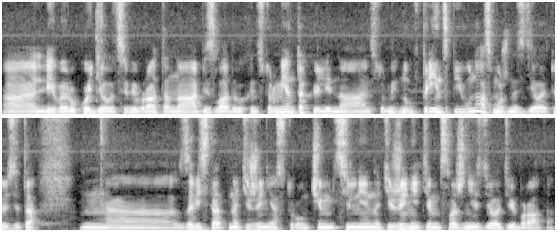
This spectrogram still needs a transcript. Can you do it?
А, левой рукой делается вибрато на безладовых инструментах или на инструмент. Ну, в принципе, и у нас можно сделать. То есть это э, зависит от натяжения струн. Чем сильнее натяжение, тем сложнее сделать вибрато.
